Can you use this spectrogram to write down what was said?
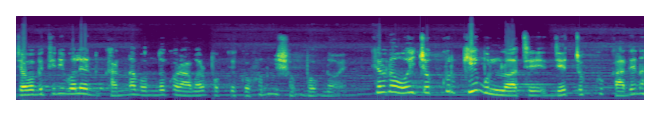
জবাবে তিনি বলেন, কান্না বন্ধ করা আমার পক্ষে কখনোই সম্ভব নয়। কেননা ওই চক্ষুর কি মূল্য আছে যে চক্ষু কাঁদে না?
